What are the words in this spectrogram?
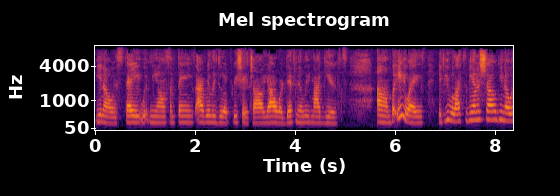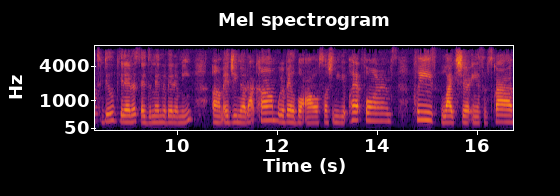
you know, and stayed with me on some things. I really do appreciate y'all. Y'all were definitely my gifts. Um, but anyways, if you would like to be on the show, you know what to do. Get at us at demanding a better me um, at gmail.com. We're available on all social media platforms. Please like, share, and subscribe.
